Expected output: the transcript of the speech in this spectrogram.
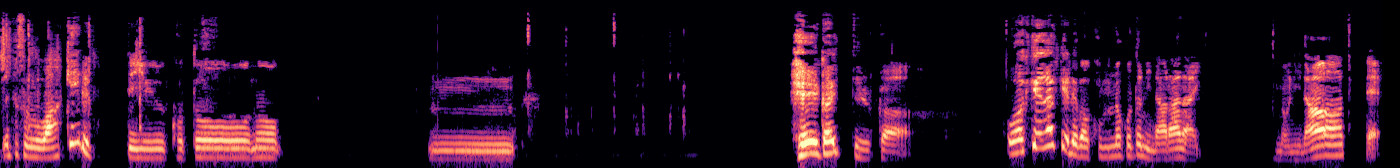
やっぱその分けるっていうことの、うーん、弊害っていうか、分けなければこんなことにならないのになーって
